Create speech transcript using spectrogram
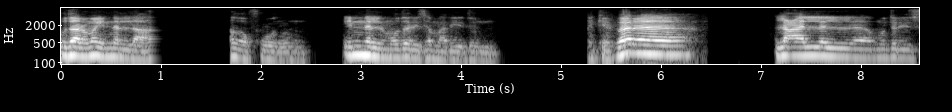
உதாரணமா இன்னல்லா கஃபூருன் இன்னல் முதரிச மரீதுன் ஓகே வேற لعل المدرس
